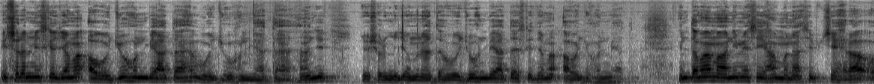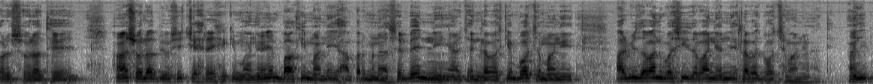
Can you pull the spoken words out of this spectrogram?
اس صورت میں اس کے جمع اوجوہن بھی آتا ہے، وجوہن بھی آتا ہے۔ ہاں جی جو شروع میں جمع آتا ہے وجوہن بھی آتا ہے، اس کے جمع اوجوہن بھی آتا ہے۔ ان تمام معنی میں سے یہاں مناسب چہرہ اور صورت ہے۔ ہاں صورت بھی اسی چہرے ہے کہ معنی ہے۔ باقی معنی یہاں پر مناسب نہیں ہے۔ ہر چند لفظ کے بہت سے معنی عربی زبان وسیع زبان یعنی لفظ بہت سے معنی میں آتے ہیں۔ ہاں جی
